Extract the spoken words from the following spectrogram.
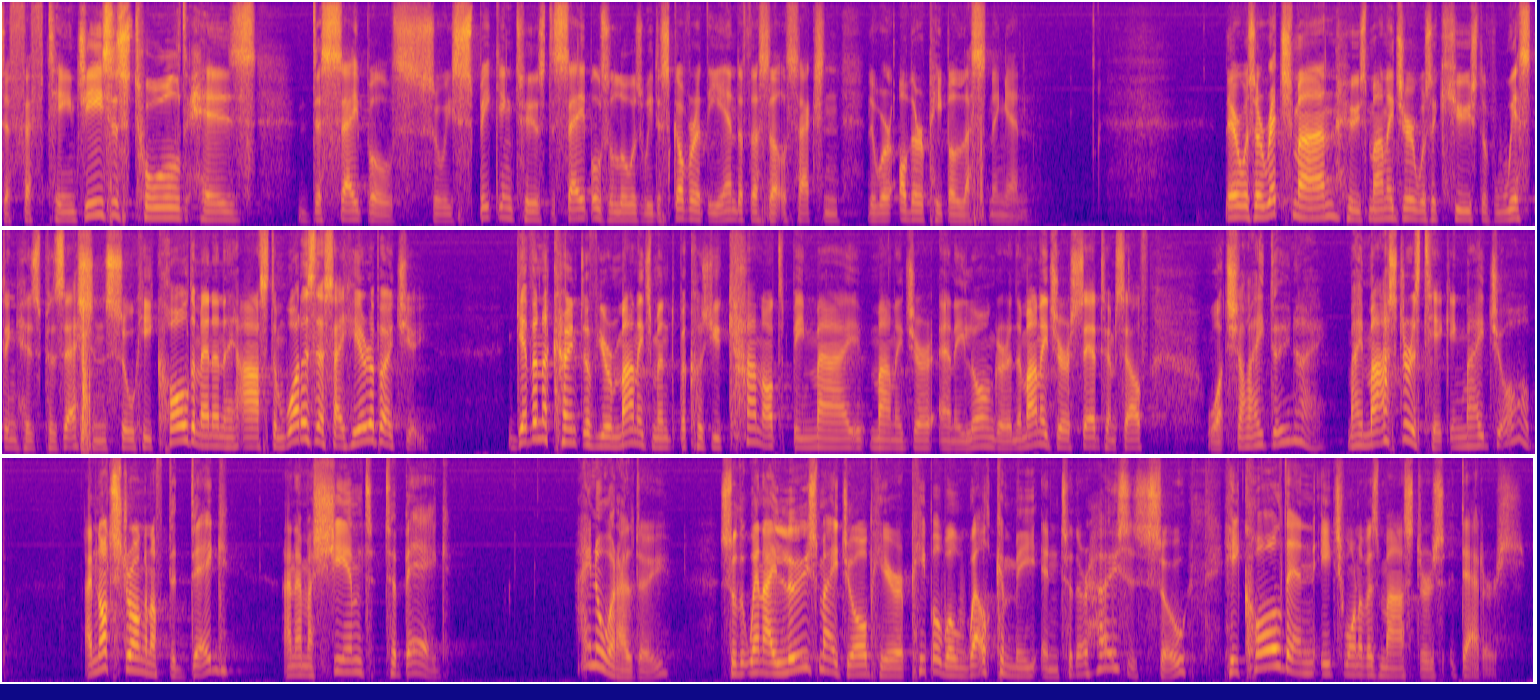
to 15. Jesus told his disciples, so he's speaking to his disciples, although as we discover at the end of this little section, there were other people listening in. There was a rich man whose manager was accused of wasting his possessions, so he called him in and asked him, What is this I hear about you? Give an account of your management because you cannot be my manager any longer. And the manager said to himself, What shall I do now? My master is taking my job. I'm not strong enough to dig, and I'm ashamed to beg. I know what I'll do so that when I lose my job here, people will welcome me into their houses. So he called in each one of his master's debtors.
